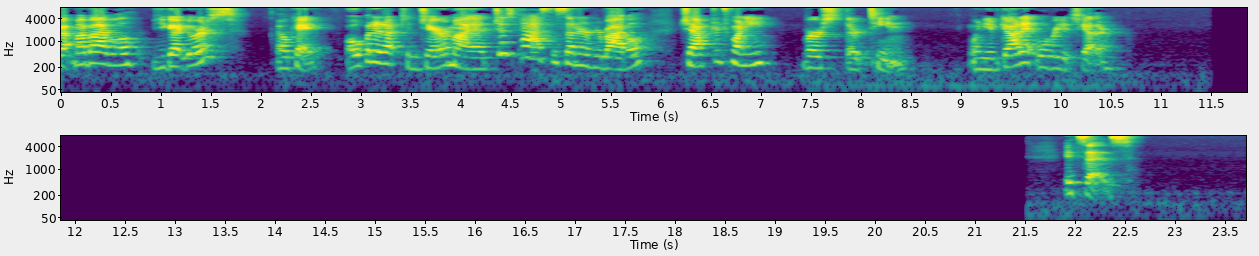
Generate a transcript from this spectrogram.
Got my Bible. You got yours? Okay, open it up to Jeremiah, just past the center of your Bible, chapter 20, verse 13. When you've got it, we'll read it together. It says,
